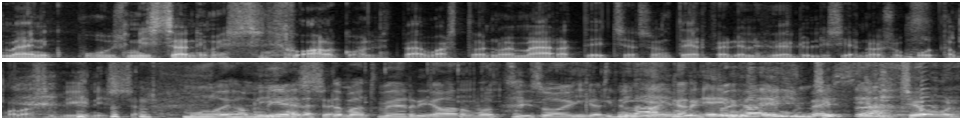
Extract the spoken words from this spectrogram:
mä en niin puhuisi missään nimessä niin alkoholista päinvastoin, noin määrät itse asiassa on terveydelle hyödyllisiä, noin on muutama lasi viinissä. Mulla on ihan viinissä. mielettömät veriarvot, siis oikeasti niin, lääkärit ei, on ihan ihmeessä. Se, se, on,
